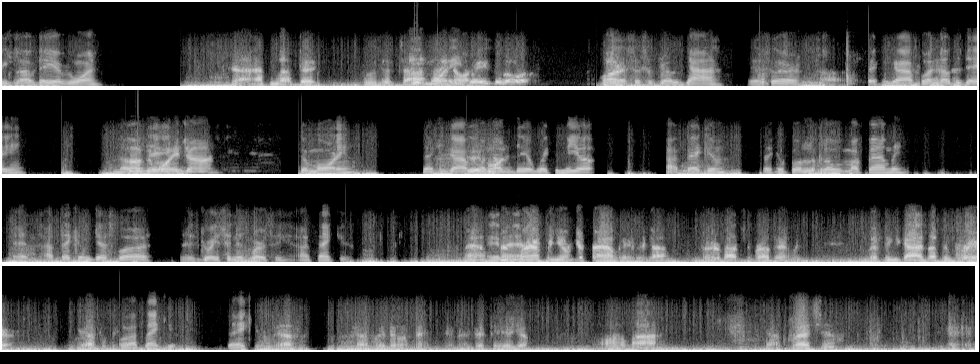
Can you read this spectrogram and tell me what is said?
Happy Love Day, everyone. Yeah, happy Love Day. Who's it, John? Good morning. Praise the Lord. Morning. Yes, this is Brother John. Yes, sir. Uh, Thanking God for another day. Another uh, good day. morning, John. Good morning. Thanking God good for morning. another day of waking me up. I thank Him. Thank Him for looking over my family. And I thank Him just for His grace and His mercy. I thank you. Amen. Amen. praying for you and your family. We uh, heard about your brother, and we're lifting you guys up in prayer. Definitely. Well, I thank you. Thank you. Yeah. Definitely doing that. Good to hear you on the line. God bless you.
